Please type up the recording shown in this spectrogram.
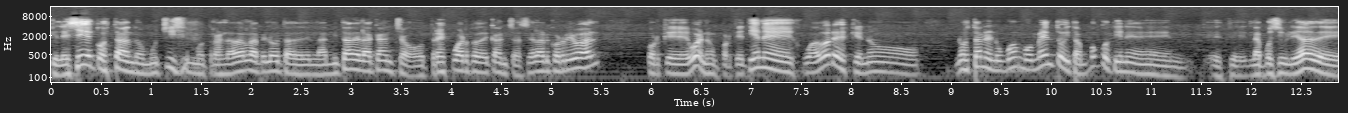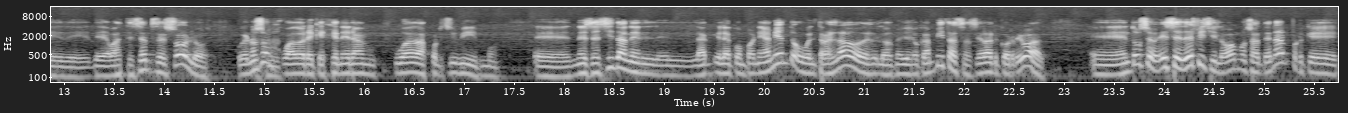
que le sigue costando muchísimo trasladar la pelota de la mitad de la cancha o tres cuartos de cancha hacia el arco rival, porque, bueno, porque tiene jugadores que no, no están en un buen momento y tampoco tienen este, la posibilidad de, de- de abastecerse solos, porque no son jugadores que generan jugadas por sí mismos. Eh, necesitan el, el acompañamiento o el traslado de los mediocampistas hacia el arco rival. Eh, entonces, ese déficit lo vamos a tener porque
